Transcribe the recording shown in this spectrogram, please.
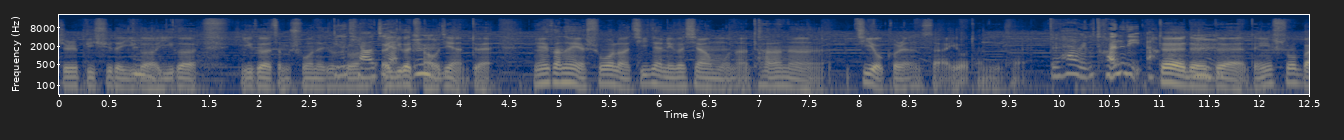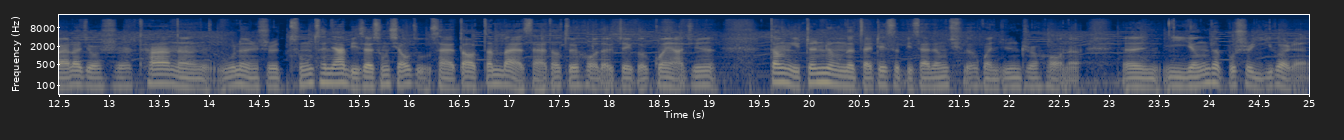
这是必须的一个一个一个怎么说呢？就是说一个条件。对，因为刚才也说了，击剑这个项目呢，它呢既有个人赛，也有团体赛。对，还有一个团体啊。对对对，等于说白了就是他呢，无论是从参加比赛，从小组赛到单败赛，到最后的这个冠亚军，当你真正的在这次比赛中取得冠军之后呢，呃，你赢的不是一个人，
